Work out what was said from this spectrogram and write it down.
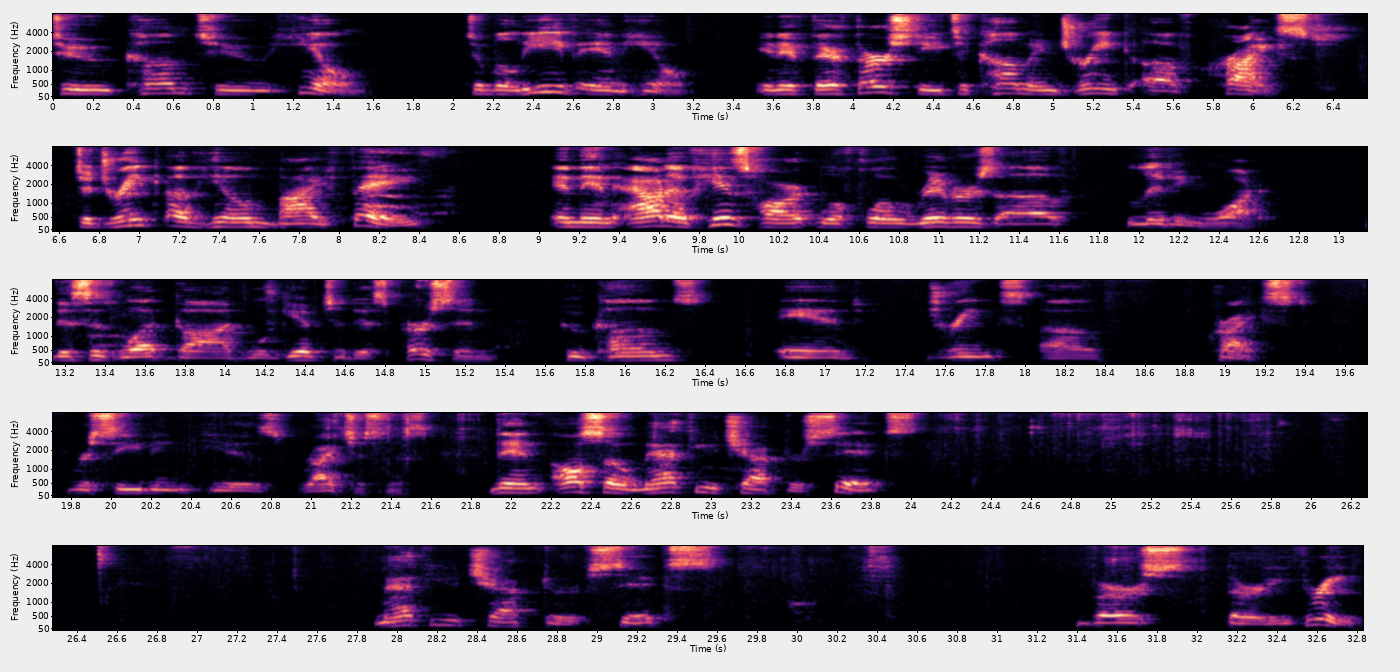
to come to Him, to believe in Him, and if they're thirsty, to come and drink of Christ, to drink of Him by faith, and then out of His heart will flow rivers of living water. This is what God will give to this person who comes and drinks of Christ, receiving His righteousness. Then also, Matthew chapter 6. Matthew chapter 6, verse 33.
